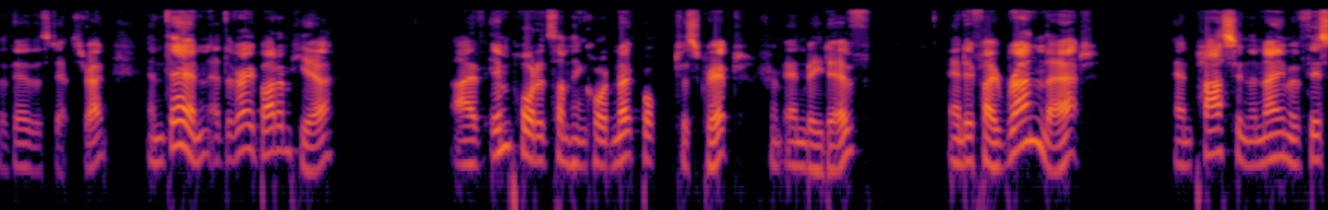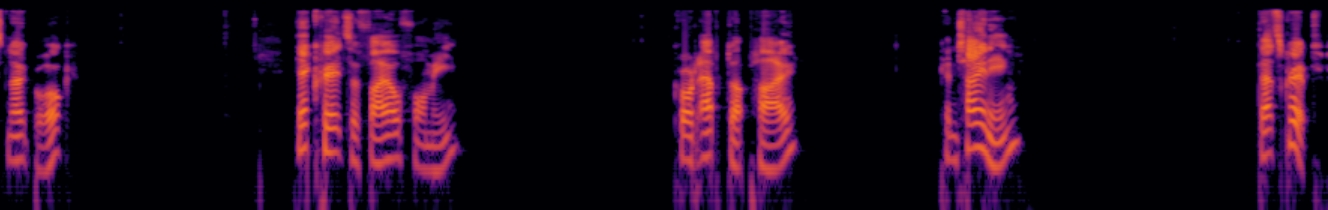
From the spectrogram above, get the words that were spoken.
so there are the steps, right? And then at the very bottom here, I've imported something called notebook to script from nbdev. And if I run that and pass in the name of this notebook, it creates a file for me called app.py containing that script.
